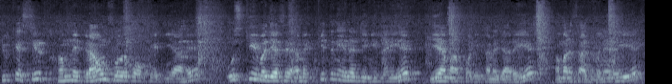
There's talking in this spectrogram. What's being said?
क्योंकि सिर्फ़ हमने ग्राउंड फ्लोर को ओके किया है, उसकी वजह से हमें कितनी एनर्जी मिल रही है, ये हम आपको दिखाने जा रही है। हमारे साथ बने रहिए।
